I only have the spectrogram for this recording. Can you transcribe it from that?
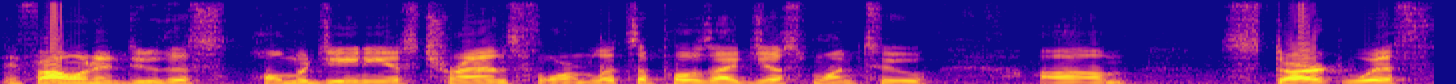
if I want to do this homogeneous transform, let's suppose I just want to um, start with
